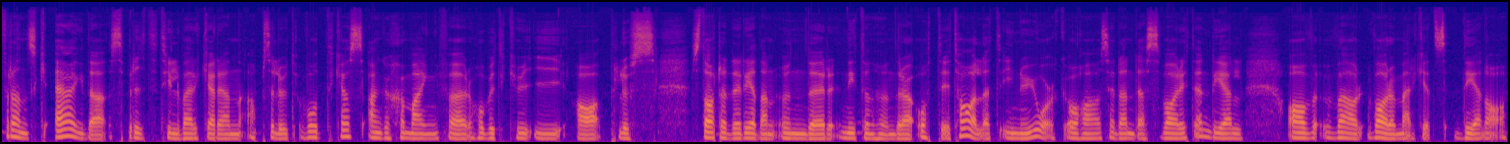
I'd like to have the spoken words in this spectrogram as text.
franskägda sprittillverkaren Absolut Vodkas engagemang för hbtqia startade redan under 1980-talet i New York och har sedan dess varit en del av var varumärkets DNA.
